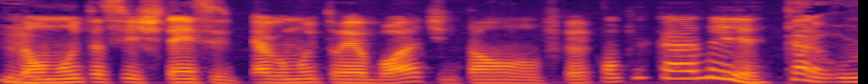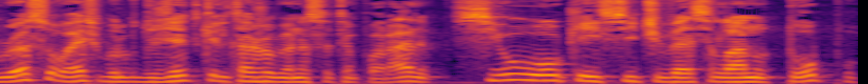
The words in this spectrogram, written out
Hum. Dão muita assistência, pegam muito rebote, então fica complicado aí. Cara, o Russell Westbrook, do jeito que ele tá jogando essa temporada, se o OKC tivesse lá no topo,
